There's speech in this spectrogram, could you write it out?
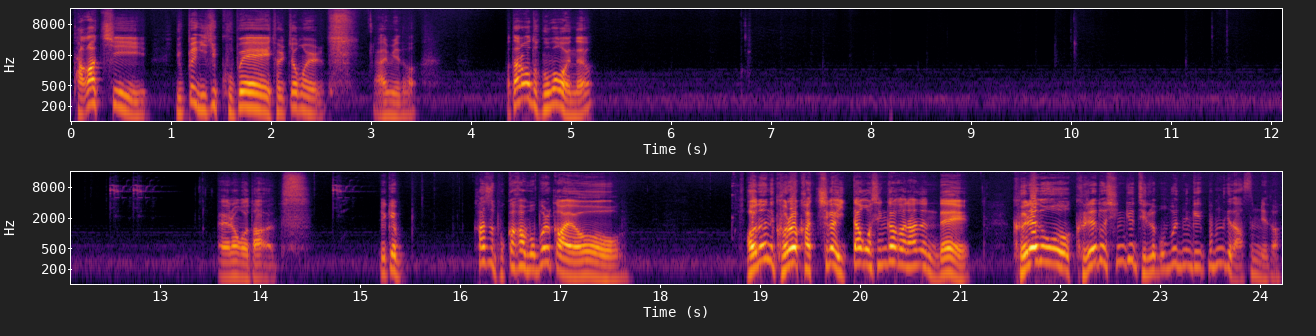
다 같이 629배의 결정을 아닙니다. 어, 다른 것도 거 있나요? 이런 거 다 이렇게 카스 복각 한번 볼까요? 저는 그럴 가치가 있다고 생각은 하는데 그래도 그래도 신규 딜러 뽑는 게 뽑는 게 낫습니다.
